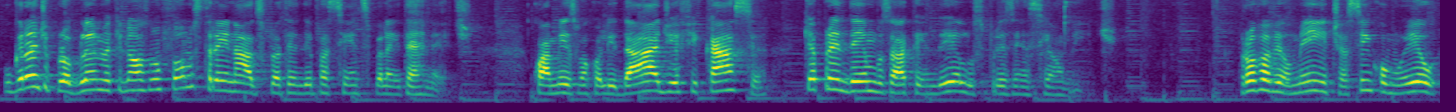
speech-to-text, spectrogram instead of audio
O grande problema é que nós não fomos treinados para atender pacientes pela internet, com a mesma qualidade e eficácia que aprendemos a atendê-los presencialmente. Provavelmente, assim como eu,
